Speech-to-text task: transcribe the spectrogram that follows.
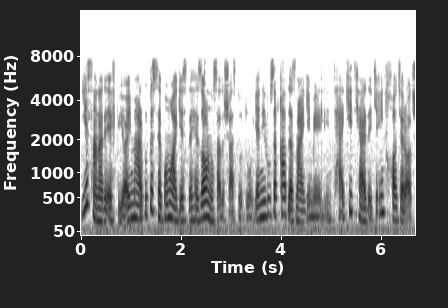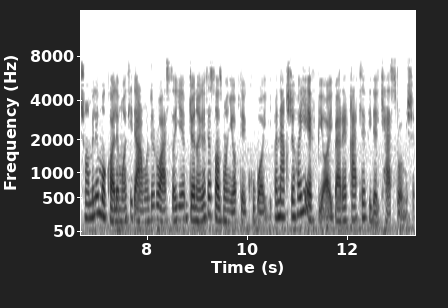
یه سند FBI مربوط به سوم آگست 1962 یعنی روز قبل از مرگ مرلین تاکید کرده که این خاطرات شامل مکالماتی در مورد رؤسای جنایات سازمان یافته کوبایی و نقشه های FBI برای قتل فیدل کسترو میشه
